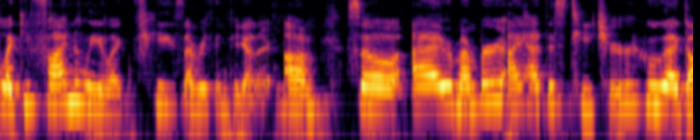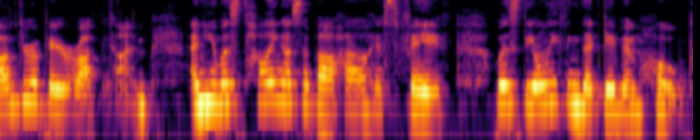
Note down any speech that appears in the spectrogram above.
like he finally like piece everything together. Mm-hmm. Um, so I remember I had this teacher who had gone through a very rough time, and he was telling us about how his faith was the only thing that gave him hope.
